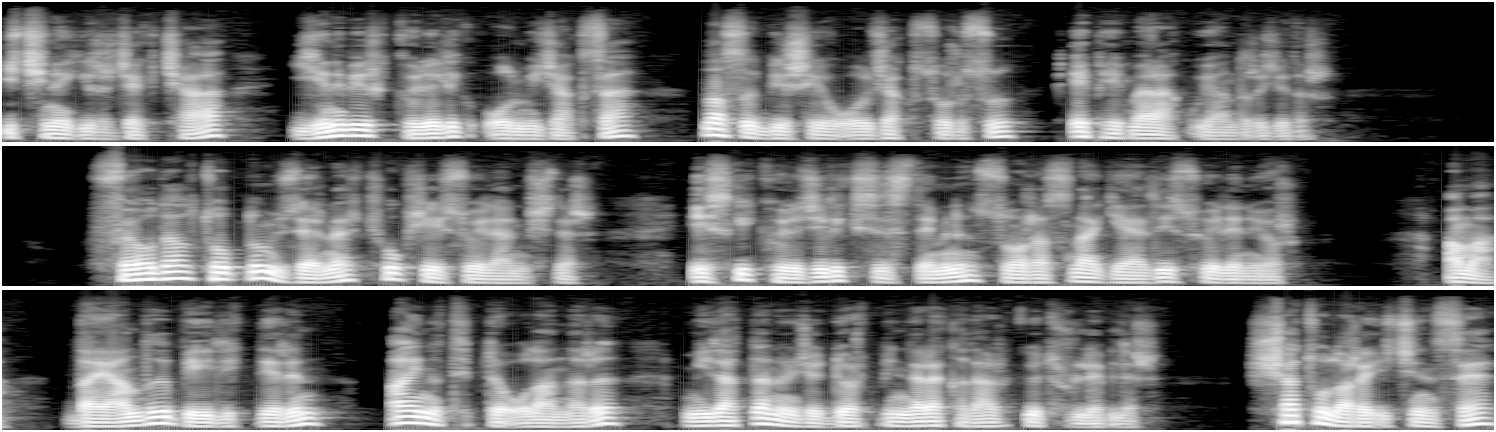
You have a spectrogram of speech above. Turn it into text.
İçine girecek çağ yeni bir kölelik olmayacaksa nasıl bir şey olacak sorusu epey merak uyandırıcıdır. Feodal toplum üzerine çok şey söylenmiştir. Eski kölecilik sisteminin sonrasına geldiği söyleniyor. Ama dayandığı beyliklerin aynı tipte olanları M.Ö. 4000'lere kadar götürülebilir. Şatolara içinse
